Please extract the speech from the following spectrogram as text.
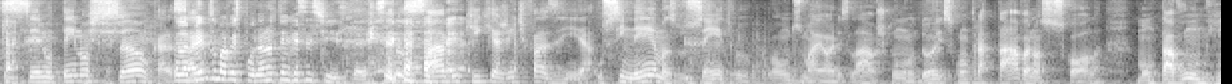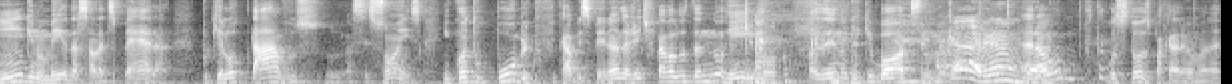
Você não tem noção, cara. Pelo sabe? menos uma vez por ano eu tenho que assistir isso daí. Você não sabe o que, que a gente fazia. Os cinemas do centro, um dos maiores lá, acho que um ou dois, contratava a nossa escola, montava um ringue no meio da sala de espera porque lotava os, as sessões, enquanto o público ficava esperando, a gente ficava lutando no ringue, fazendo kickbox no meio. Caramba! Era um puta gostoso pra caramba, né?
